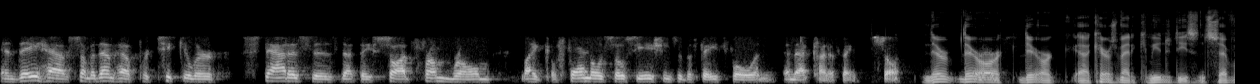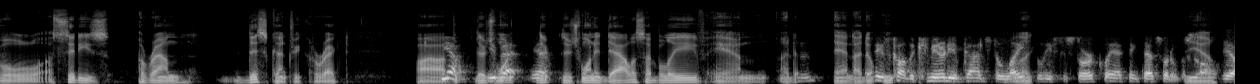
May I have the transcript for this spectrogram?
And they have, some of them have particular statuses that they sought from Rome, like formal associations of the faithful and, and that kind of thing. So there, there are there are uh, charismatic communities in several uh, cities around this country, correct? Uh, yeah, there's one. Bet, yeah. There, there's one in Dallas, I believe, and I, mm-hmm. and I don't. I think it's called the Community of God's Delight, like, at least historically. I think that's what it was yeah. called. Yeah,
